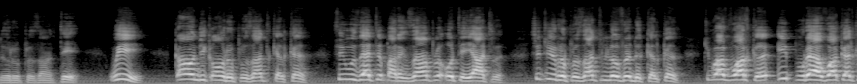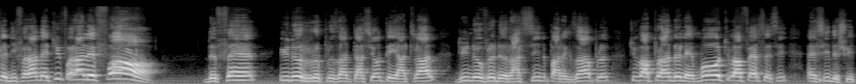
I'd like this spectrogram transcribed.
représenter. Oui, quand on dit qu'on représente quelqu'un, si vous êtes par exemple au théâtre, si tu représentes l'œuvre de quelqu'un, tu vas voir qu'il pourrait avoir quelques différents, mais tu feras l'effort de faire une représentation théâtrale d'une œuvre de Racine, par exemple. Tu vas prendre les mots, tu vas faire ceci, ainsi de suite.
